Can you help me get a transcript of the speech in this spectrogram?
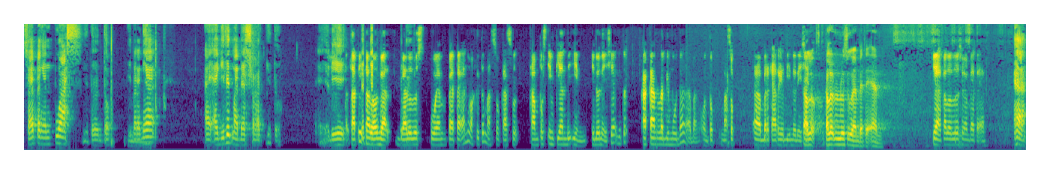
saya pengen puas gitu untuk ibaratnya I, I give it my best shot gitu. Jadi tapi kalau nggak nggak lulus UMPTN waktu itu masuk kampus impian di Indonesia gitu akan lebih mudah nggak bang untuk masuk uh, berkarir di Indonesia? Kalau kalau lulus UMPTN? Ya, kalau lulus UMPTN. Nah,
